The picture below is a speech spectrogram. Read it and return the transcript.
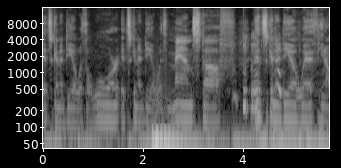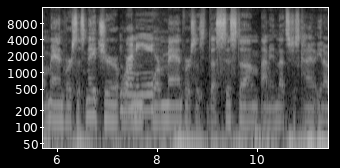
It's going to deal with a war. It's going to deal with man stuff. it's going to deal with, you know, man versus nature or Money. or man versus the system. I mean, that's just kind of, you know,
